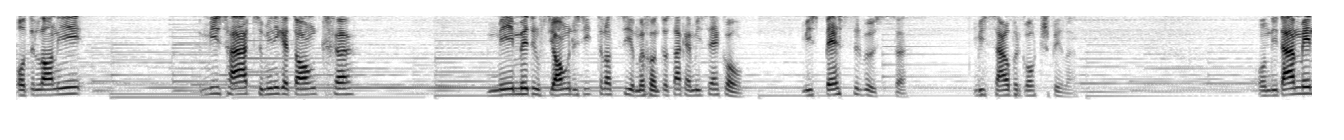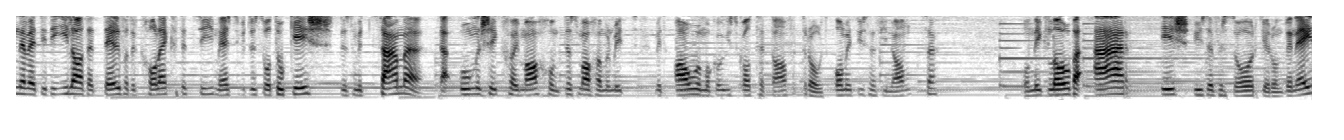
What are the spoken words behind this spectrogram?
Oder lasse ich mein Herz und meine Gedanken mich wieder auf die andere Seite ziehen? Man könnte auch sagen, mein Ego, mein Besserwissen, mein selber Gott spielen. Und in diesem Sinne möchte ich dich einladen, Teil der Kollekte zu sein. Merci für das, was du gibst, dass wir zusammen diesen Unterschied machen können. Und das machen wir mit, mit allem, was uns Gott hat anvertraut. Auch mit unseren Finanzen. Und ich glaube, er ist unser Versorger. Und wenn ein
